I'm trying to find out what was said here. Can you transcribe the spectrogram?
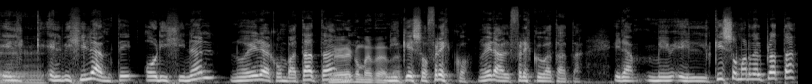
El, vigilante original no era con batata, ni queso fresco, no era el fresco y batata. Era el queso Mar del Plata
